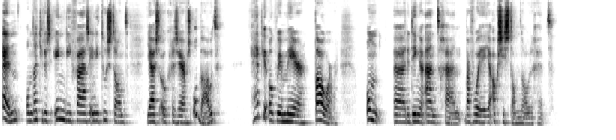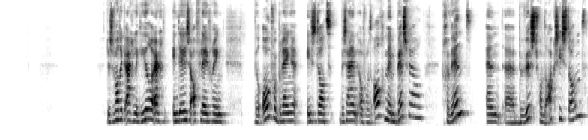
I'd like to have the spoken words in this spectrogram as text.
En omdat je dus in die fase, in die toestand, juist ook reserves opbouwt, heb je ook weer meer power om uh, de dingen aan te gaan waarvoor je je actiestand nodig hebt. Dus wat ik eigenlijk heel erg in deze aflevering wil overbrengen, is dat we zijn over het algemeen best wel gewend en uh, bewust van de actiestand.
